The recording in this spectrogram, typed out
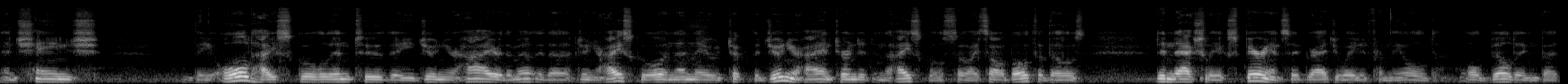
and change the old high school into the junior high or the the junior high school, and then they took the junior high and turned it into the high school. So I saw both of those. Didn't actually experience it. Graduated from the old old building, but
